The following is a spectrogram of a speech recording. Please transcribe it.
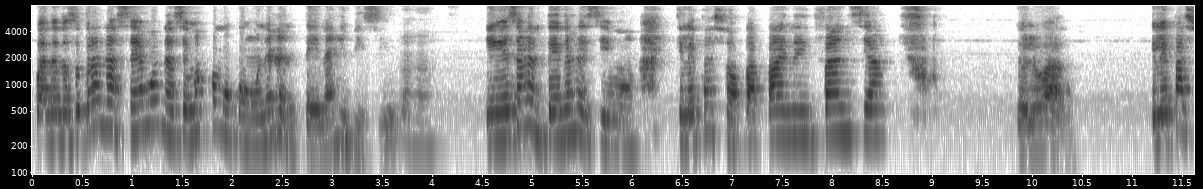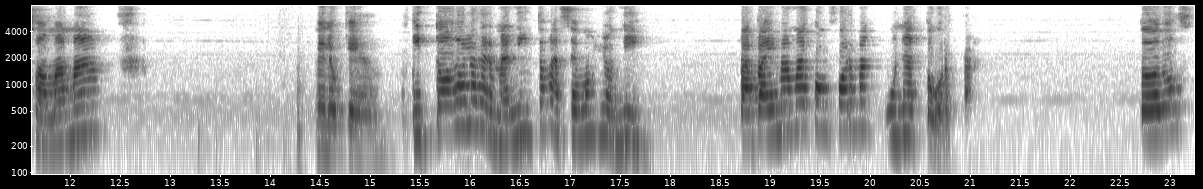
cuando nosotros nacemos, nacemos como con unas antenas invisibles. Y en esas antenas decimos, ¿qué le pasó a papá en la infancia? Yo lo hago. ¿Qué le pasó a mamá? me lo quedo. Y todos los hermanitos hacemos lo mismo. Papá y mamá conforman una torta. Todos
